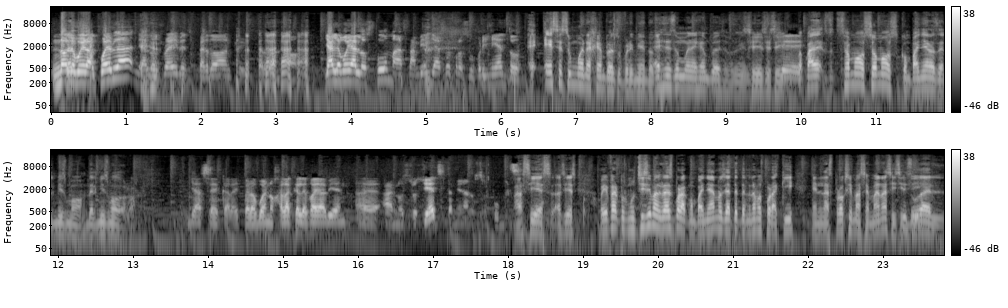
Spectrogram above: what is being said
no le voy a ir al Puebla ni a los Ravens, perdón. Ya le voy a los Pumas, también ya es otro sufrimiento. E, ese es un buen ejemplo de sufrimiento. Ese es un buen ejemplo de sufrimiento. Sí, sí, sí. Somos, somos compañeros del mismo, del mismo dolor. Ya sé, caray. Pero bueno, ojalá que les vaya bien eh, a nuestros Jets y también a nuestros Pumas. Así es, así es. Oye, Fer, pues muchísimas gracias por acompañarnos. Ya te tendremos por aquí en las próximas semanas y sin duda el,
